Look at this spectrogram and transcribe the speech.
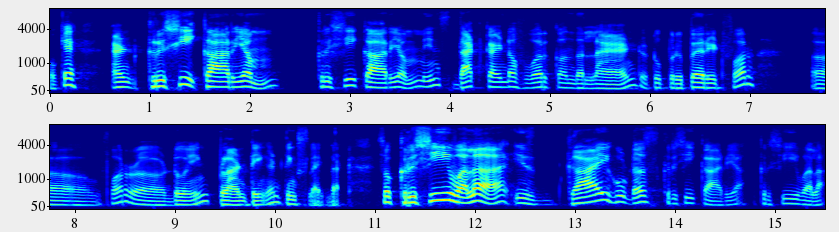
Okay? And krishi karyam krishi karyam means that kind of work on the land to prepare it for uh, for uh, doing planting and things like that so krishi vala is guy who does krishi karya krishi vala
